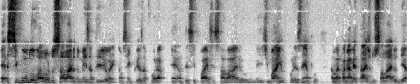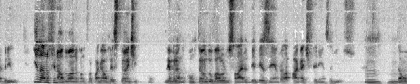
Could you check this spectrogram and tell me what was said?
é, segundo o valor do salário do mês anterior. Então, se a empresa for é, antecipar esse salário no mês de maio, por exemplo, ela vai pagar metade do salário de abril. E lá no final do ano, quando for pagar o restante, lembrando, contando o valor do salário de dezembro, ela paga a diferença disso. Uhum. Então,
